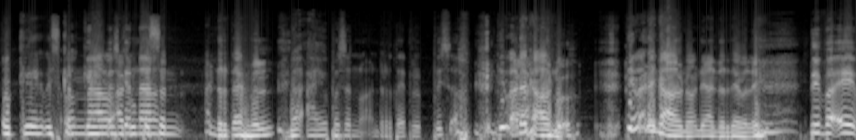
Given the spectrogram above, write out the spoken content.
Oke, wis Oke, kenal wis aku kenal. pesen under table. Mbak, ayo pesen no under table please. Oh, Di mana gak ono? Di mana gak ono di under table? Tiba eh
